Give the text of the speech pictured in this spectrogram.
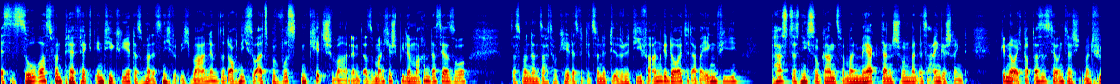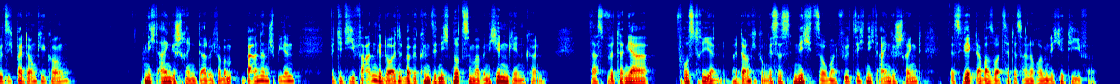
es ist sowas von perfekt integriert, dass man es nicht wirklich wahrnimmt und auch nicht so als bewussten Kitsch wahrnimmt. Also manche Spiele machen das ja so, dass man dann sagt, okay, das wird jetzt so eine, so eine Tiefe angedeutet, aber irgendwie passt das nicht so ganz, weil man merkt dann schon, man ist eingeschränkt. Genau, ich glaube, das ist der Unterschied. Man fühlt sich bei Donkey Kong nicht eingeschränkt dadurch. Aber bei anderen Spielen wird die Tiefe angedeutet, aber wir können sie nicht nutzen, weil wir nicht hingehen können. Das wird dann ja frustrieren. Bei Donkey Kong ist es nicht so. Man fühlt sich nicht eingeschränkt. Es wirkt aber so, als hätte es eine räumliche Tiefe.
